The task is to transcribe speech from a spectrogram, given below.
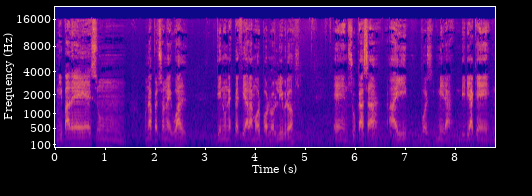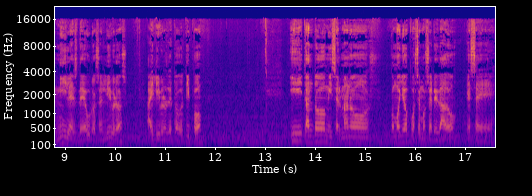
Mi padre es un, una persona igual, tiene un especial amor por los libros. En su casa hay, pues mira, diría que miles de euros en libros, hay libros de todo tipo, y tanto mis hermanos como yo pues hemos heredado ese,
